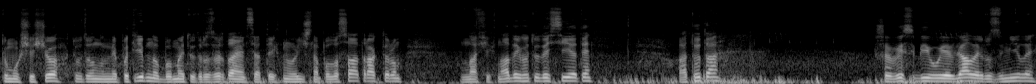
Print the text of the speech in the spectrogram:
тому що що, тут воно не потрібно, бо ми тут розвертаємося технологічна полоса трактором. Нафіг треба його туди сіяти. А тут, щоб ви собі уявляли, розуміли.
